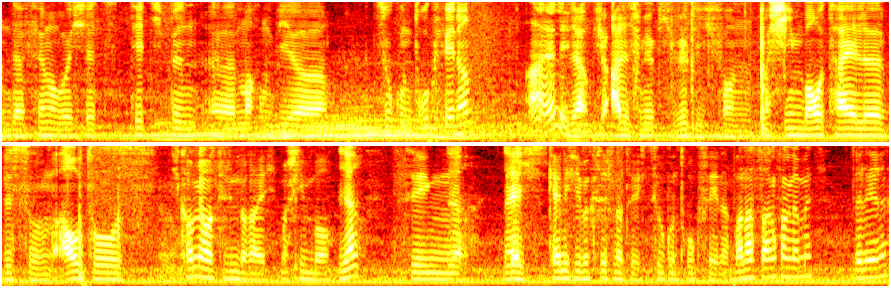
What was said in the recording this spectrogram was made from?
in der Firma, wo ich jetzt tätig bin, äh, machen wir Zug- und Druckfedern. Ah, ehrlich? Ja, für alles mögliche, wirklich. Von Maschinenbauteile bis zu Autos. Ich komme ja aus diesem Bereich, Maschinenbau. Ja? Deswegen Ja. Nee, kenne ich den Begriff natürlich, Zug- und Druckfedern. Wann hast du angefangen damit, der Lehre?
